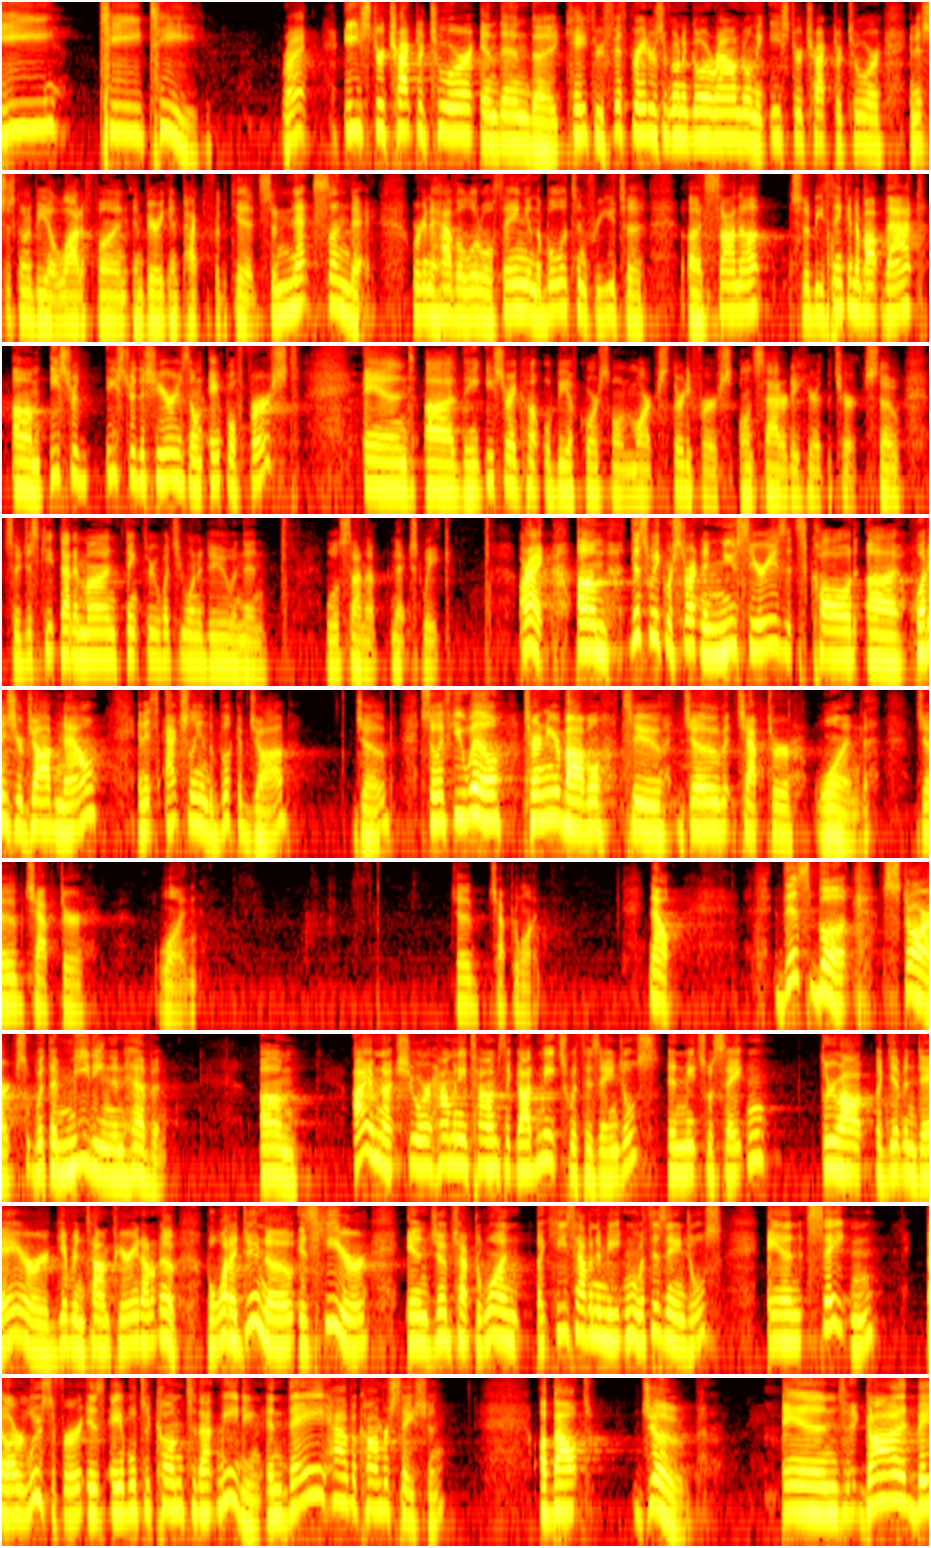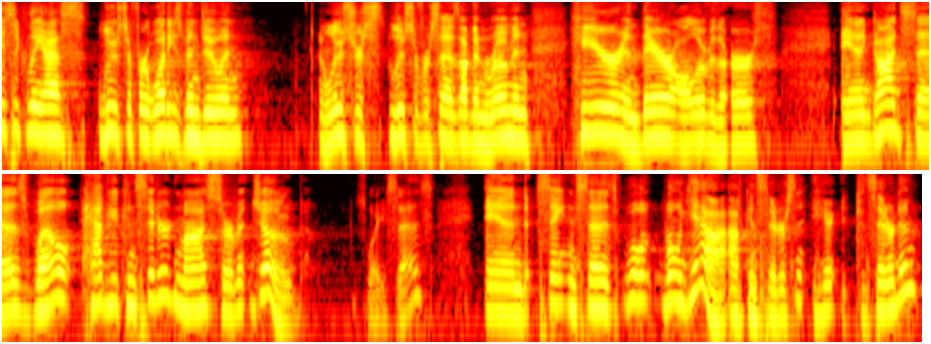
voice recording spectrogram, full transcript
ETT, right? Easter tractor tour, and then the K through fifth graders are going to go around on the Easter tractor tour, and it's just going to be a lot of fun and very impactful for the kids. So, next Sunday, we're going to have a little thing in the bulletin for you to uh, sign up so be thinking about that. Um, Easter, Easter this year is on April 1st, and uh, the Easter egg hunt will be, of course, on March 31st on Saturday here at the church. So, so just keep that in mind. Think through what you want to do, and then we'll sign up next week. All right. Um, this week we're starting a new series. It's called uh, "What Is Your Job Now," and it's actually in the book of Job. Job. So, if you will, turn your Bible to Job chapter 1. Job chapter 1. Job chapter 1. Now, this book starts with a meeting in heaven. Um, I am not sure how many times that God meets with his angels and meets with Satan throughout a given day or a given time period. I don't know. But what I do know is here in Job chapter 1, uh, he's having a meeting with his angels, and Satan or Lucifer is able to come to that meeting and they have a conversation about Job. And God basically asks Lucifer what he's been doing. And Lucifer, says, I've been roaming here and there all over the earth. And God says, Well, have you considered my servant Job? That's what he says. And Satan says, Well, well yeah, I've considered, considered him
